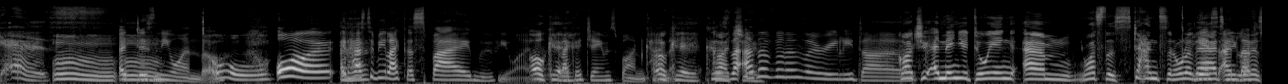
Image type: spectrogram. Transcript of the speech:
yes, Mm, a Disney one though. Oh. Or it Uh-huh. has to be like a spy movie one. Okay. Like a James Bond kind of. Okay, Because the you. other villains are really dark. Got you. And then you're doing um, what's the stunts and all of that, Yes, and I'd you got a love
